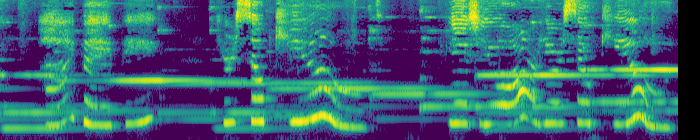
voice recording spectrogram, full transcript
Hi, baby. You're so cute. Yes, you are. You're so cute.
